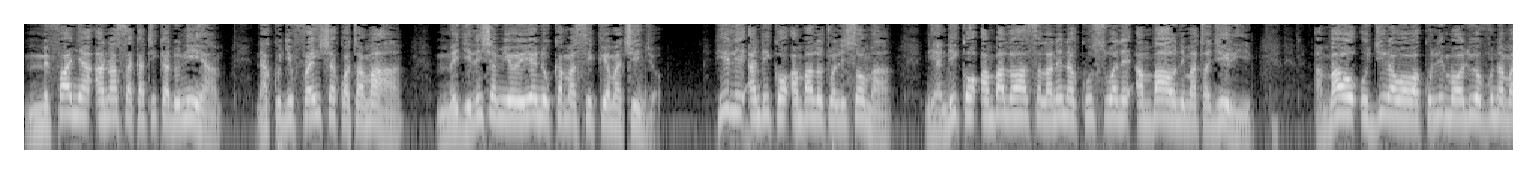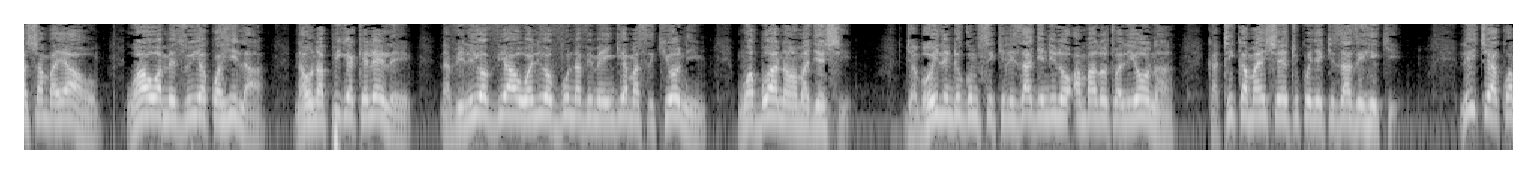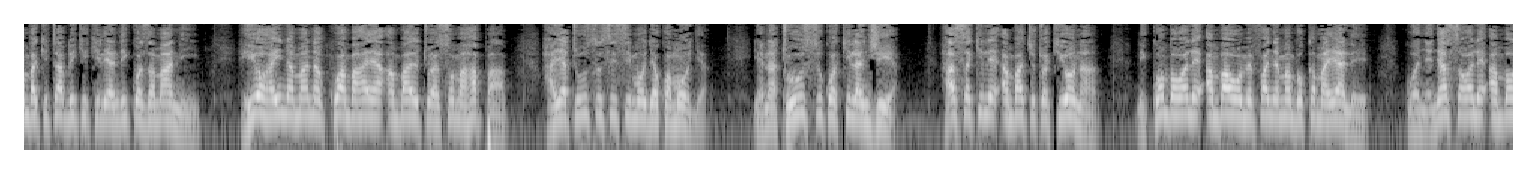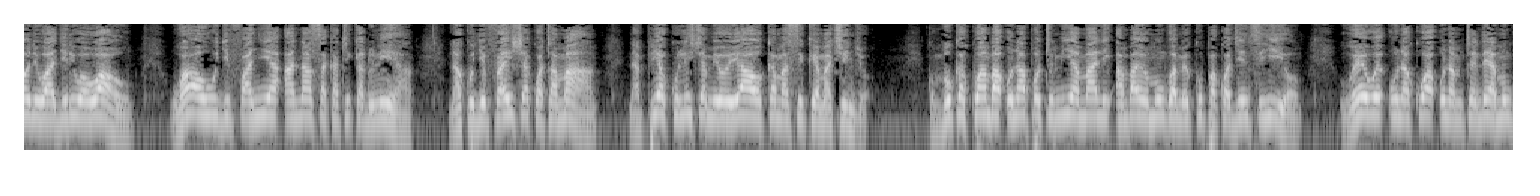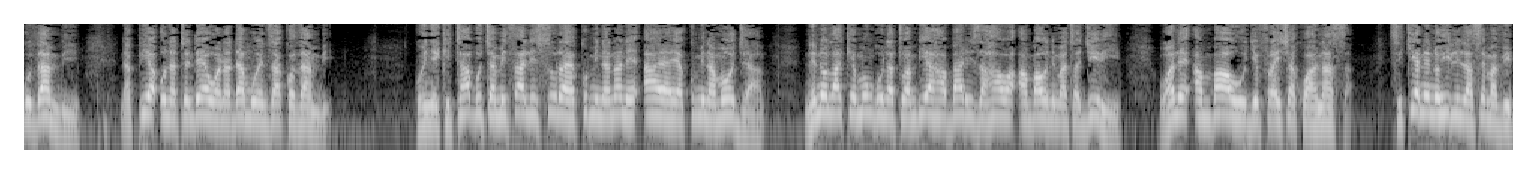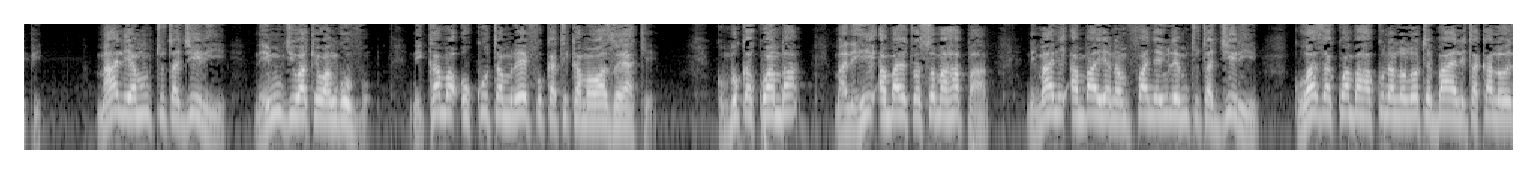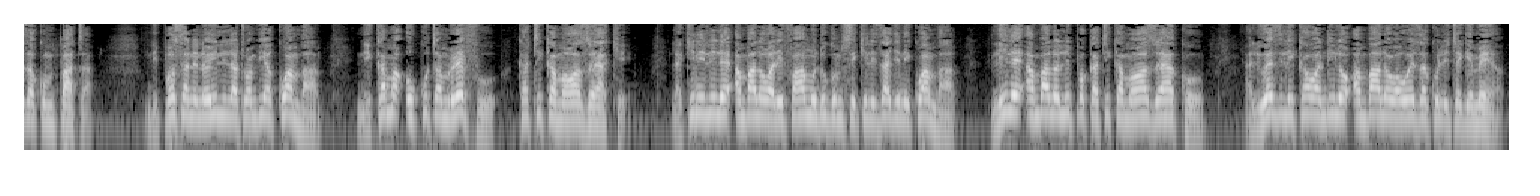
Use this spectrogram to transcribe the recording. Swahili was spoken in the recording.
Mmefanya anasa katika dunia na kujifurahisha kwa tamaa mmejilisha mioyo yenu kama siku ya machinjo. Hili andiko ambalo twalisoma ni andiko ambalo hasa lanena kuhusu wale ambao ni matajiri ambao ujira wa wakulima waliovuna mashamba yao wao wamezuia kwa hila na unapiga kelele na vilio vyao waliovuna vimeingia masikioni mwa bwana wa majeshi jambo hili ndugu msikilizaji ndilo ambalo twaliona katika maisha yetu kwenye kizazi hiki. Licha ya kwamba kitabu hiki kiliandikwa zamani hiyo haina maana kwamba haya ambayo tuyasoma hapa hayatuhusu sisi moja kwa moja. Yanatuhusu kwa kila njia. Hasa kile ambacho twakiona ni kwamba wale ambao wamefanya mambo kama yale kuwanyanyasa wale ambao ni waajiriwa wao wao hujifanyia anasa katika dunia na kujifurahisha kwa tamaa na pia kulisha mioyo yao kama siku ya machinjo kumbuka kwamba unapotumia mali ambayo mungu amekupa kwa jinsi hiyo wewe unakuwa unamtendea mungu dhambi na pia unatendea wanadamu wenzako dhambi. Kwenye kitabu cha mithali sura ya 18 aya ya 11 neno lake mungu latuambia habari za hawa ambao ni matajiri wale ambao hujifurahisha kwa anasa. Sikia neno hili lasema vipi? Mali ya mtu tajiri ni mji wake wa nguvu ni kama ukuta mrefu katika mawazo yake. Kumbuka kwamba mali hii ambayo twasoma hapa ni mali ambayo yanamfanya yule mtu tajiri kuwaza kwamba hakuna lolote baya litakaloweza kumpata. Ndiposa neno hili latuambia kwamba ni kama ukuta mrefu katika mawazo yake. Lakini lile ambalo walifahamu ndugu msikilizaji ni kwamba lile ambalo lipo katika mawazo yako haliwezi likawa ndilo ambalo waweza kulitegemea.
